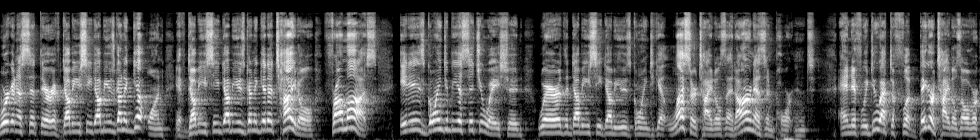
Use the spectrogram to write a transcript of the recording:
we're going to sit there. If WCW is going to get one, if WCW is going to get a title from us, it is going to be a situation where the WCW is going to get lesser titles that aren't as important. And if we do have to flip bigger titles over,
